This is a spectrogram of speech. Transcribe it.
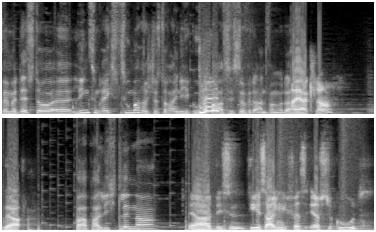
wenn wir das da äh, links und rechts zumachen, ist das doch eigentlich eine gute Basis so für den Anfang, oder? Ah ja, klar. Ja. Paar, paar Lichtländer, Ja, die, sind, die ist eigentlich fürs erste gut.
